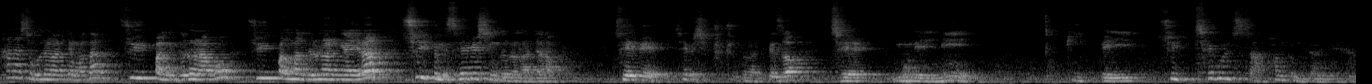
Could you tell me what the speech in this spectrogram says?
하나씩 올라갈 때마다 수익방이 늘어나고 수익방만 늘어나는 게 아니라 수익금이 3배씩 늘어나잖아. 3배, 3배씩 축축 늘어나죠. 그래서 제 닉네임이 빅 베이 수익 채굴사 황금당이에요.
